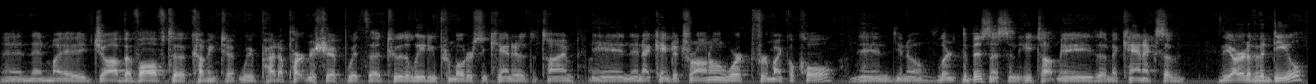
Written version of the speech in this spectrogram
And then my job evolved to coming to, we had a partnership with uh, two of the leading promoters in Canada at the time. And then I came to Toronto and worked for Michael Cohl and, you know, learned the business. And he taught me the mechanics of the art of a deal,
